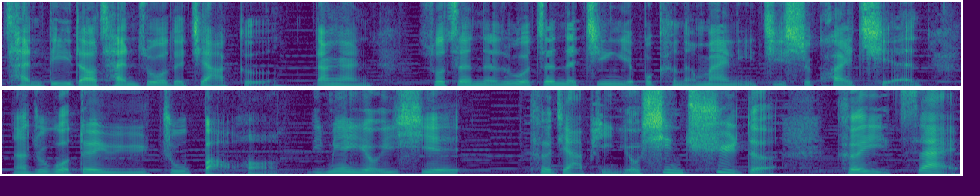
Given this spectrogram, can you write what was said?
产地到餐桌的价格。当然，说真的，如果真的金，也不可能卖你几十块钱。那如果对于珠宝哈，里面有一些特价品，有兴趣的，可以在，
